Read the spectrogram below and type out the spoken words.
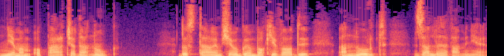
Nie mam oparcia dla nóg. Dostałem się głębokie wody, a nurt zalewa mnie.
